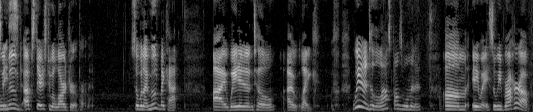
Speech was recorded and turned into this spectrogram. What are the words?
so itty we moved upstairs to a larger apartment. So when I moved my cat, I waited until I like waited until the last possible minute. Um anyway, so we brought her up.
